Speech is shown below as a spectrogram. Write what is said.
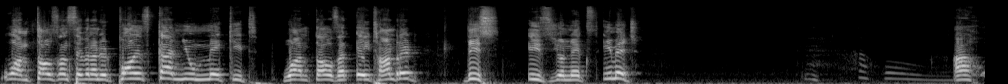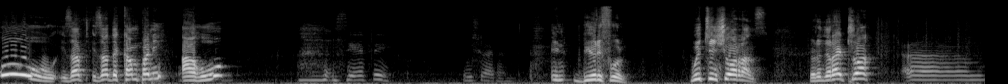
1,700 points. Can you make it 1,800? This is your next image. Ahoo. Is that is that the company? Ahoo. CFA. Insurance. In, beautiful. Which insurance? You're on the right track. Um,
